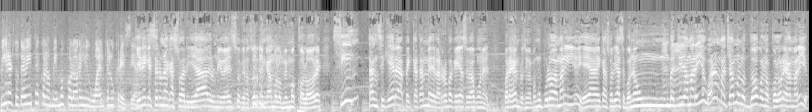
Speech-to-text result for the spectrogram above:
Peter, ¿tú te vistes con los mismos colores igual que Lucrecia? Tiene que ser una casualidad del universo que nosotros tengamos los mismos colores sin tan siquiera percatarme de la ropa que ella se va a poner. Por ejemplo, si me pongo un pulo amarillo y ella de casualidad se pone un vestido amarillo, bueno, machamos los dos con los colores amarillos.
